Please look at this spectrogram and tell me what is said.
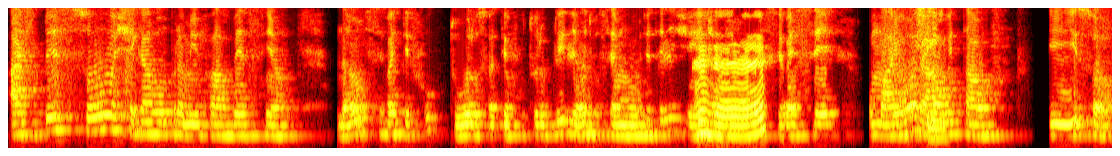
As pessoas chegavam para mim e falavam bem assim, ó, não, você vai ter futuro, você vai ter um futuro brilhante, você é muito inteligente, uhum. você vai ser o maioral Sim. e tal. E isso, ó,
